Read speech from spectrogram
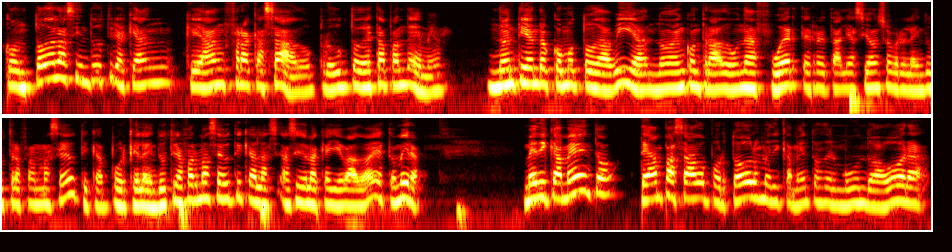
con todas las industrias que han, que han fracasado producto de esta pandemia, no entiendo cómo todavía no he encontrado una fuerte retaliación sobre la industria farmacéutica, porque la industria farmacéutica ha sido la que ha llevado a esto. Mira, medicamentos, te han pasado por todos los medicamentos del mundo ahora,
